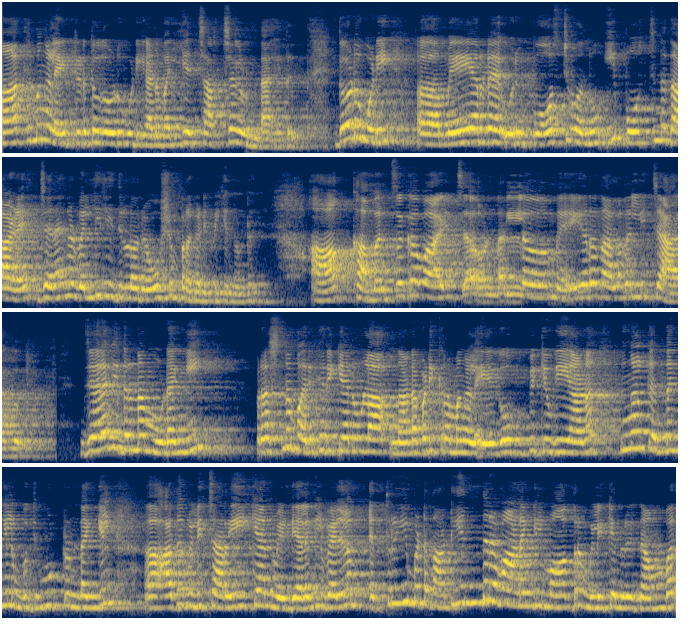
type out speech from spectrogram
മാധ്യമങ്ങൾ ഏറ്റെടുത്തതോടുകൂടിയാണ് വലിയ ചർച്ചകൾ ഉണ്ടായത് ഇതോടുകൂടി മേയറുടെ ഒരു പോസ്റ്റ് വന്നു. ഈ പോസ്റ്റിന് താഴെ ജനങ്ങൾ വലിയ രീതിയിലുള്ള രോഷം പ്രകടിപ്പിക്കുന്നുണ്ട്. ആ കമന്റ്സ് ഒക്കെ വായിച്ചാ ഉണ്ടല്ലോ. മേയർ തലതല്ലിച്ചാകും ജലവിതരണം മുടങ്ങി പ്രശ്നം പരിഹരിക്കാനുള്ള നടപടിക്രമങ്ങൾ ഏകോപിപ്പിക്കുകയാണ്. നിങ്ങൾക്ക് എന്തെങ്കിലും ബുദ്ധിമുട്ടുണ്ടെങ്കിൽ അത് വിളിച്ചറിയിക്കാൻ വേണ്ടി അല്ലെങ്കിൽ വെള്ളം എത്രയും പെട്ടെന്ന് അടിയന്തരമാണെങ്കിൽ മാത്രം വിളിക്കാൻ ഒരു നമ്പർ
